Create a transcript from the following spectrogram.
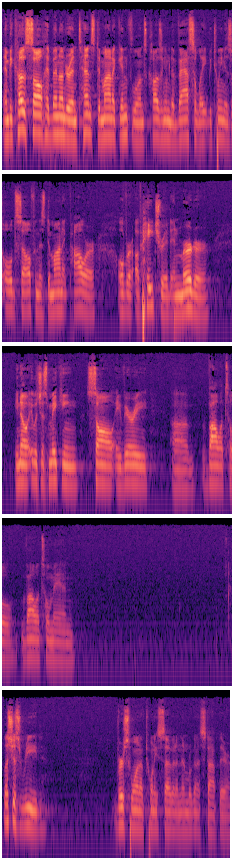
And because Saul had been under intense demonic influence, causing him to vacillate between his old self and this demonic power over of hatred and murder, you know, it was just making Saul a very uh, volatile, volatile man. Let's just read verse 1 of 27, and then we're going to stop there.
